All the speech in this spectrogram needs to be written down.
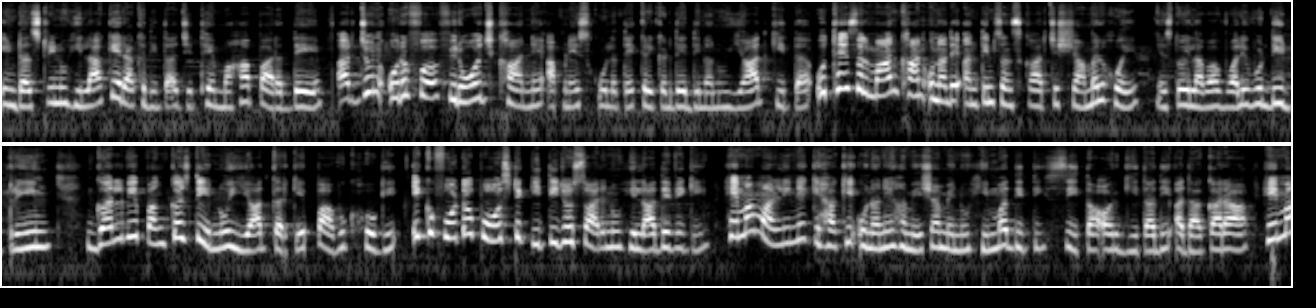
ਇੰਡਸਟਰੀ ਨੂੰ ਹਿਲਾ ਕੇ ਰੱਖ ਦਿੱਤਾ, ਜਿੱਥੇ ਮਹਾਭਾਰਤ ਦੇ ਅਰਜੁਨ ਉਰਫ ਫਿਰੋਜ਼ ਖਾਨ ਨੇ ਆਪਣੇ ਸਕੂਲ ਅਤੇ ਕ੍ਰਿਕਟ ਦੇ ਦਿਨਾਂ ਨੂੰ ਯਾਦ ਕੀਤਾ। ਉੱਥੇ ਸਲਮਾਨ ਖਾਨ ਉਹਨਾਂ ਦੇ ਅੰਤਿਮ ਸੰਸਕਾਰ 'ਚ ਸ਼ਾਮਲ ਹੋਏ। ਇਸ ਤੋਂ ਇਲਾਵਾ ਬਾਲੀਵੁੱਡ ਦੀ ਡ੍ਰੀਮ ਗਰਲ ਵੀ ਪੰਕਜ ਧੀਰ ਨੂੰ ਯਾਦ ਕਰਕੇ ਭਾਵੁਕ ਹੋ ਗਈ। ਇੱਕ ਫੋਟੋ ਪੋਸਟ ਕੀਤੀ ਜੋ ਸਾਰਿਆਂ ਨੂੰ ਹਿਲਾ ਦੇਵੇਗੀ। ਹੇਮਾ ਮਾਲਿਨੀ ਨੇ ਕਿਹਾ ਕਿ ਉਹਨਾਂ ਨੇ ਹਮੇਸ਼ਾ ਮੈਨੂੰ ਹਿੰਮਤ ਦਿੱਤੀ, ਸੀਤਾ ਔਰ ਗੀਤਾ ਦੀ ਅਦਾਕਾਰਾ ਹੇਮਾ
